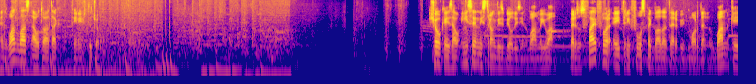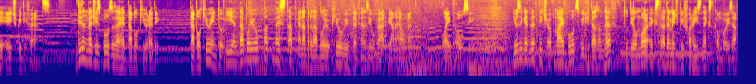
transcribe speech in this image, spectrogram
and one last auto attack finished the job. Showcase how insanely strong this build is in 1v1 versus 5-4-8-3 full spec Bloodletter with more than 1k HP difference. Didn't match his boots as I had double Q ready. Double Q into E and W, but messed up another WQ with defensive Guardian helmet. Late OC. Using advantage of my boots which he doesn't have, to deal more extra damage before his next combo is up.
